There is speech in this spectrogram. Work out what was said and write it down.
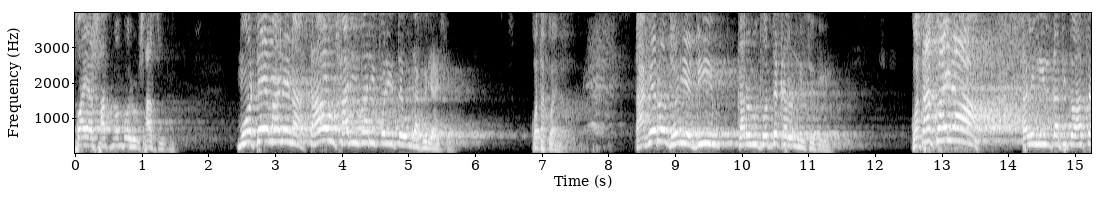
ছয় আর সাত নম্বর শাশুড়ি মোটে মানে না, তাও শাড়ি বাড়ি পরিতে ওমরা করে আসো। কথা কয় না। তাগেরও ধরিয়ে ডিম কারণ উপর দিয়ে কারণ নিচে দিয়ে। কথা কয় না। তাহলে নির্যাতিত আছে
